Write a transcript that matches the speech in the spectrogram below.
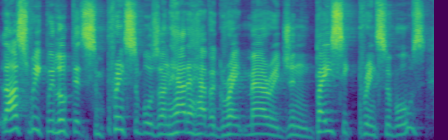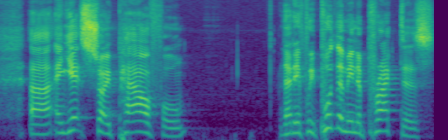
Last week, we looked at some principles on how to have a great marriage and basic principles, uh, and yet so powerful that if we put them into practice,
